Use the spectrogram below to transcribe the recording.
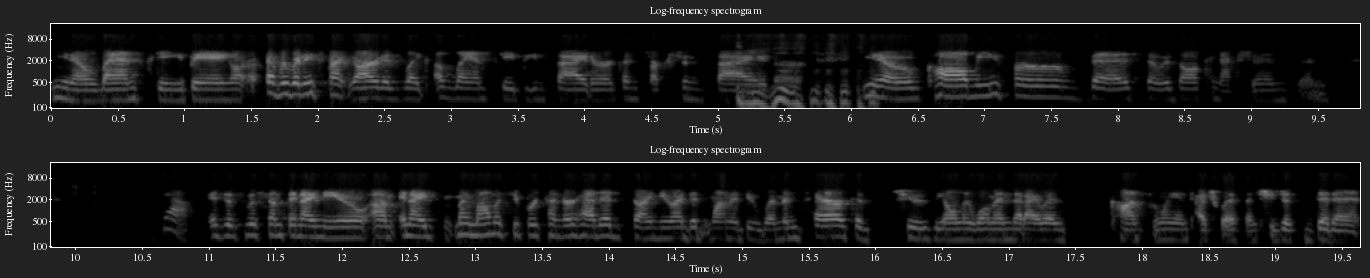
you know landscaping or everybody's front yard is like a landscaping site or a construction site or you know call me for this so it's all connections and yeah, it just was something I knew. Um, and I, my mom was super tender-headed, so I knew I didn't want to do women's hair because she was the only woman that I was constantly in touch with, and she just didn't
